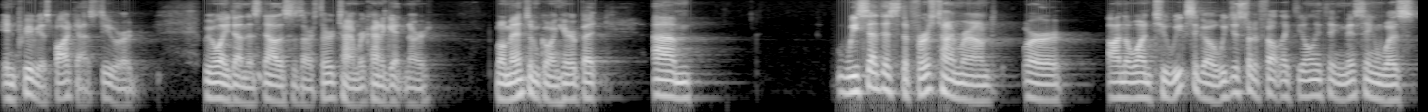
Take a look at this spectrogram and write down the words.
in previous podcasts too. Or we've only done this now. This is our third time. We're kind of getting our momentum going here, but um, we said this the first time around or on the one two weeks ago. We just sort of felt like the only thing missing was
